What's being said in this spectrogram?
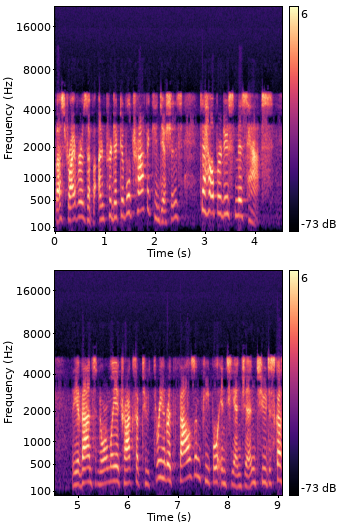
bus drivers of unpredictable traffic conditions to help reduce mishaps. The event normally attracts up to 300,000 people in Tianjin to discuss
